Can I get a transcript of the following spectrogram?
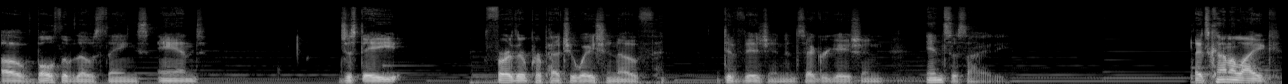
of both of those things and just a further perpetuation of division and segregation in society? It's kind of like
